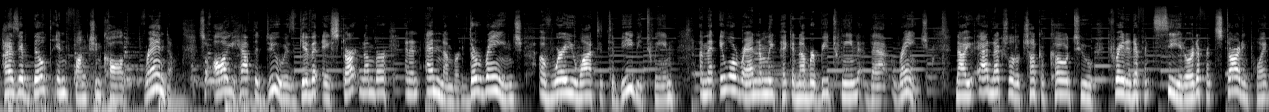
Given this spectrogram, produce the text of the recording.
has a built-in function called random. So all you have to do is give it a start number and an end number, the range of where you want it to be between, and then it will randomly pick a number between that range. Now you add an extra little chunk of code to create a different seed or a different starting point,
